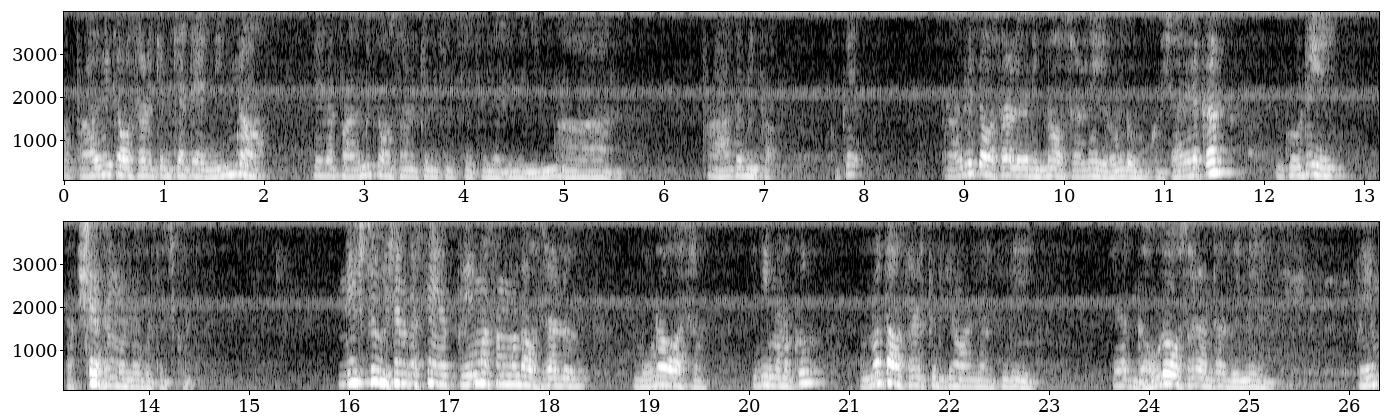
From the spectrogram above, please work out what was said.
ఒక ప్రాథమిక అవసరాల కిందకి అంటే నిమ్న లేదా ప్రాథమిక అవసరాల కిందకి చేర్చడం జరిగింది. నిమ్న ప్రాథమిక. ఓకే? ప్రాథమిక అవసరాలు లేదా నిమ్న అవసరాలు ఈ రెండు ఒకటి శారీరక ఇంకొకటి రక్షణ సంబంధం గుర్తుంచుకోండి. నెక్స్ట్ విషయానికి వస్తే ప్రేమ సంబంధ అవసరాలు మూడవ అవసరం. ఇది మనకు ఉన్నత అవసరాల కిందకి రావడం జరుగుతుంది లేదా గౌరవ అవసరాలు అంటారు దీన్ని. ప్రేమ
